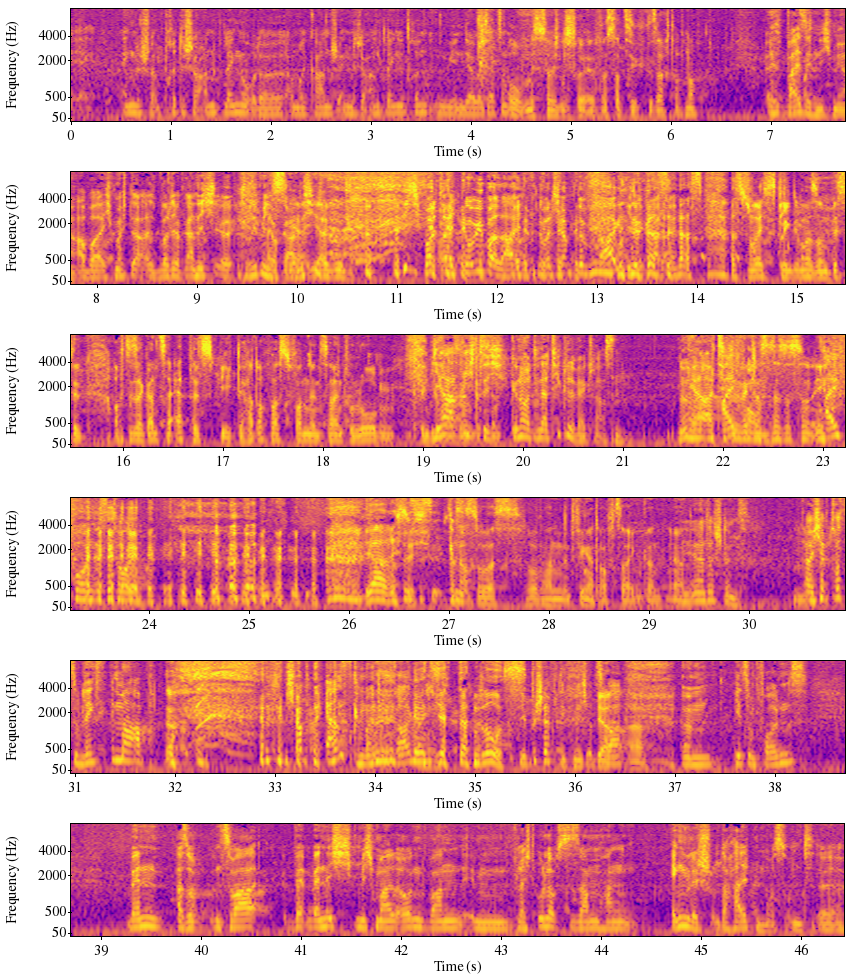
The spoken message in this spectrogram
englische, britische Anklänge oder amerikanisch-englische Anklänge drin, irgendwie in der Übersetzung? Oh, Mist, habe ich nicht so. Was hat sie gesagt auch noch? Äh, weiß ich nicht mehr, aber ich möchte, also wollte ich auch gar nicht, äh, interessiert mich auch gar ja, nicht. Ja, gut. ich wollte eigentlich nur überleiten, weil ich habe eine Frage, die mir Das, gerade ein... hast, hast schon recht, es klingt immer so ein bisschen. Auch dieser ganze Apple-Speak, der hat auch was von den Scientologen. Klingt Ja, so ein richtig, genau, den Artikel weglassen. Ne? Ja, Artikel iPhone. weglassen, das ist so. iPhone ist toll. Ja, richtig. Das Das ist- ist, genau. sowas, wo man den Finger drauf zeigen kann. Ja. Ja, das stimmt. Aber ich habe trotzdem längst immer ab. ich habe eine ernst gemeinte Frage. Ja, dann los. Die beschäftigt mich. Und Ja, zwar ähm, geht es um Folgendes. Wenn, also, und zwar, wenn, wenn ich mich mal irgendwann im vielleicht Urlaubszusammenhang Englisch unterhalten muss und äh,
